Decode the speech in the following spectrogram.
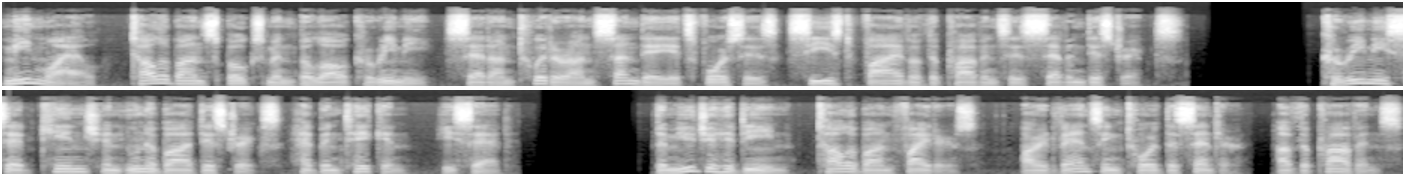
Meanwhile, Taliban spokesman Bilal Karimi said on Twitter on Sunday its forces seized five of the province's seven districts. Karimi said Khinj and Unabah districts had been taken, he said. The Mujahideen, Taliban fighters, are advancing toward the center of the province,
